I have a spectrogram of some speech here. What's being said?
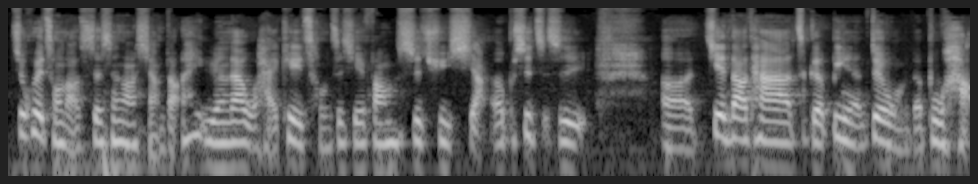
就会从老师的身上想到，哎，原来我还可以从这些方式去想，而不是只是呃见到他这个病人对我们的不好。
